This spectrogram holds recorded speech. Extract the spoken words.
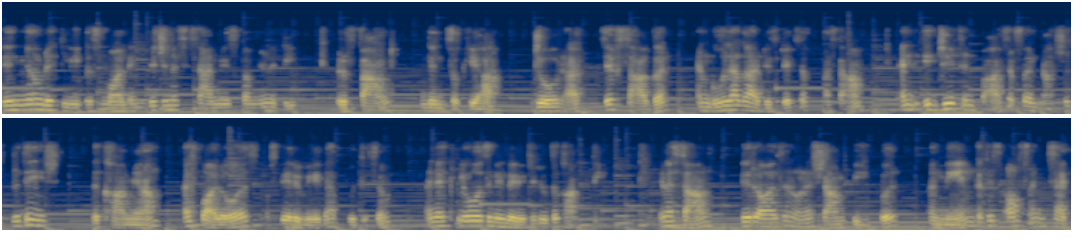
They are numerically a small indigenous Assamese community are found in Tinsukia, Jorhat, Sivsagar, and Golaghat districts of Assam and adjacent parts of Arunachal Pradesh. The Khamyang are followers of Theravada Buddhism and are closely related to the Khamti. In Assam, they are also known as Sham people, a name that is often said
